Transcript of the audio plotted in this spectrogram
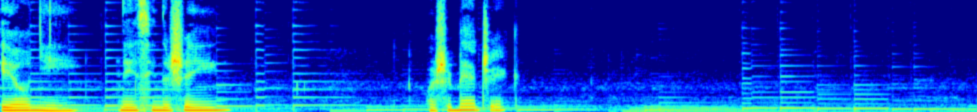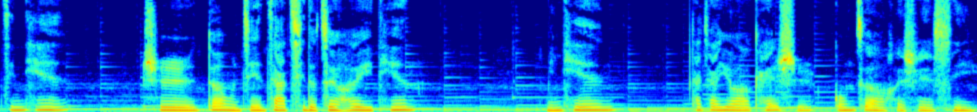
也有你内心的声音。我是 Magic。今天是端午节假期的最后一天，明天大家又要开始工作和学习。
